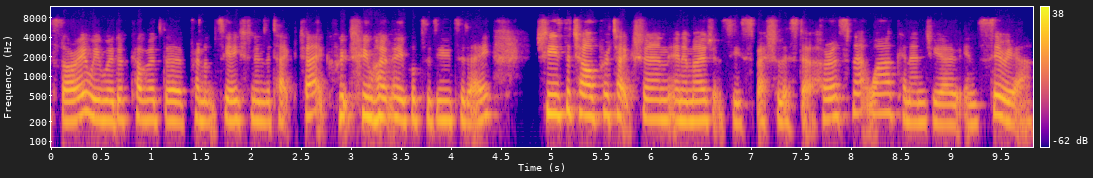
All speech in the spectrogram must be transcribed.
sorry, we would have covered the pronunciation in the tech check, which we weren't able to do today. She's the Child Protection in Emergency Specialist at Hurras Network, an NGO in Syria,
